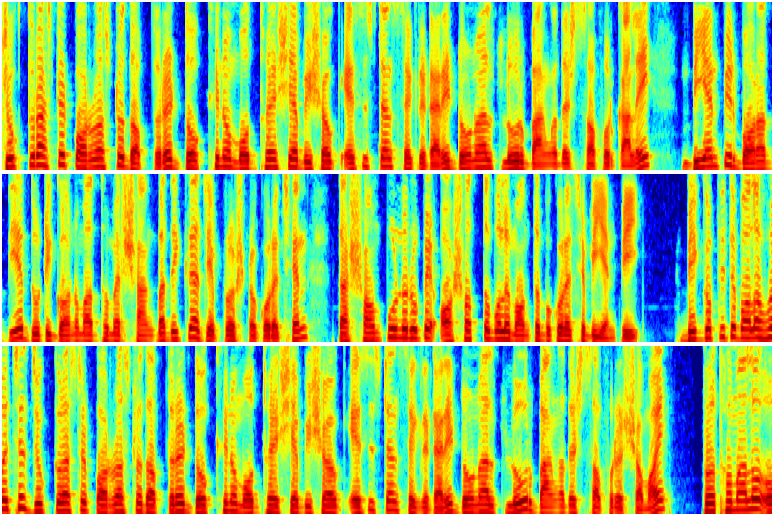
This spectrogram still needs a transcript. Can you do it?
যুক্তরাষ্ট্রের পররাষ্ট্র দপ্তরের দক্ষিণ ও মধ্য এশিয়া বিষয়ক assistant secretary Donald Lu Bangladesh সফরকালে বিএনপির বরাত দিয়ে দুটি গণমাধ্যমের সাংবাদিকরা যে প্রশ্ন করেছেন তা সম্পূর্ণরূপে অসত্য বলে মন্তব্য করেছে বিএনপি। বিজ্ঞপ্তিতে বলা হয়েছে, যুক্তরাষ্ট্রের পররাষ্ট্র দপ্তরের দক্ষিণ ও মধ্য এশিয়া বিষয়ক assistant secretary Donald Lu Bangladesh সফরের সময় প্রথম আলো ও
